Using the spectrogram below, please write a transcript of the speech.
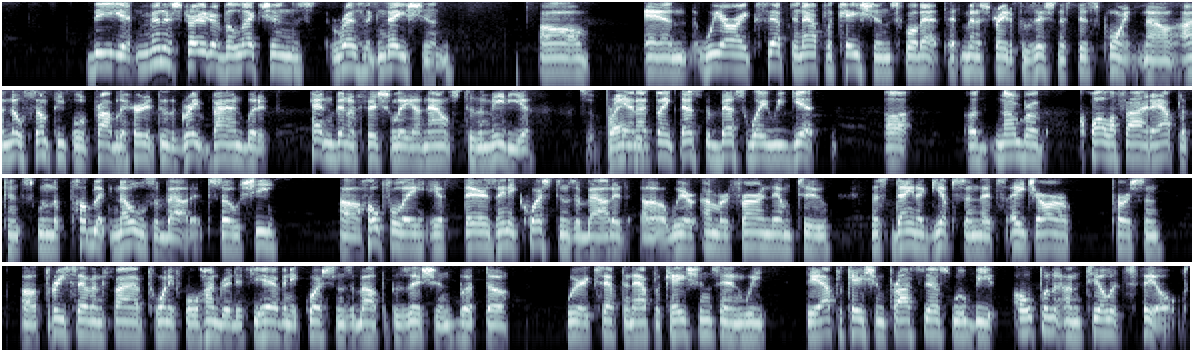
the administrative elections resignation, um, and we are accepting applications for that administrative position at this point. Now, I know some people have probably heard it through the grapevine, but it hadn't been officially announced to the media. So, Brandy, And I think that's the best way we get uh, a number of qualified applicants when the public knows about it. So she, uh, hopefully, if there's any questions about it, uh, we're I'm referring them to Miss Dana Gibson, that's HR person, uh, 375-2400 if you have any questions about the position. But uh, we're accepting applications, and we the application process will be open until it's filled.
